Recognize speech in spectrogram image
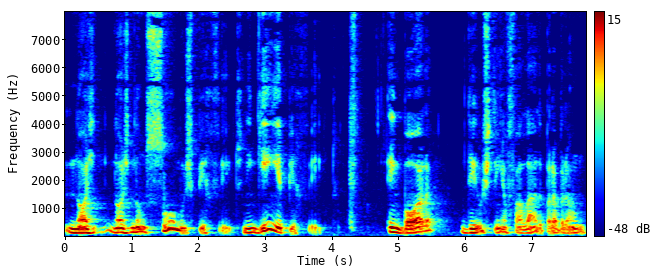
nós, nós não somos perfeitos, ninguém é perfeito. Embora Deus tenha falado para Abraão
